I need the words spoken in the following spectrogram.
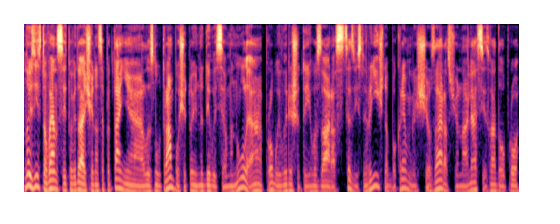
Ну і звісно, Венс, відповідаючи на це питання, лизнув Трампу, що той не дивиться в минуле, а пробує вирішити його зараз. Це, звісно, іронічно, бо Кремль що зараз, що на Алясці згадував про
